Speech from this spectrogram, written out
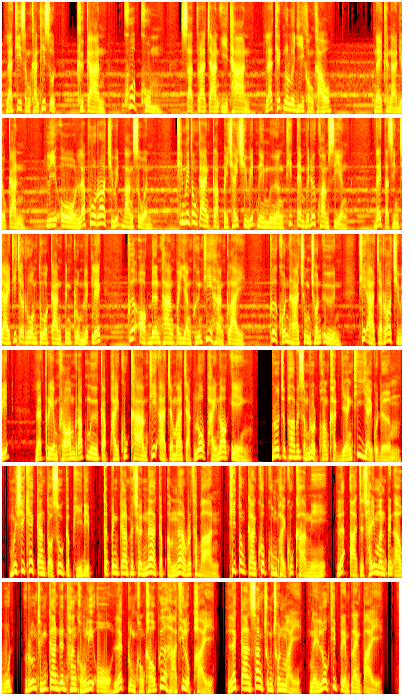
และที่สำคัญที่สุด คือการควบคุมศาสตราจารย์อีธาน และเทคโนโลยีของเขา ในขณะเดียวกันลีโอและผู้รอดชีวิตบางส่วน ที่ไม่ต้องการกลับไปใช้ชีวิตในเมืองที่เต็มไปด้วยความเสี่ยง ได้ตัดสินใจที่จะรวมตัวกันเป็นกลุ่มเล็กๆ เพื่อออกเดินทางไปยังพื้นที่ห่างไกล เพื่อค้นหาชุมชนอื่น ที่อาจจะรอดชีวิต และเตรียมพร้อมรับมือกับภัยคุกคามที่อาจจะมาจากโลกภายนอกเอง เราจะพาไปสำรวจความขัดแย้งที่ใหญ่กว่าเดิม ไม่ใช่แค่การต่อสู้กับผีดิบ แต่เป็นการเผชิญหน้ากับอำนาจรัฐบาล ที่ต้องการควบคุมภัยคุกคามนี้ และอาจจะใช้มันเป็นอาวุธ รวมถึงการเดินทางของลีโอ และกลุ่มของเขาเพื่อหาที่หลบภัย และการสร้างชุมชนใหม่ ในโลกที่เปลี่ยนแปลงไป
